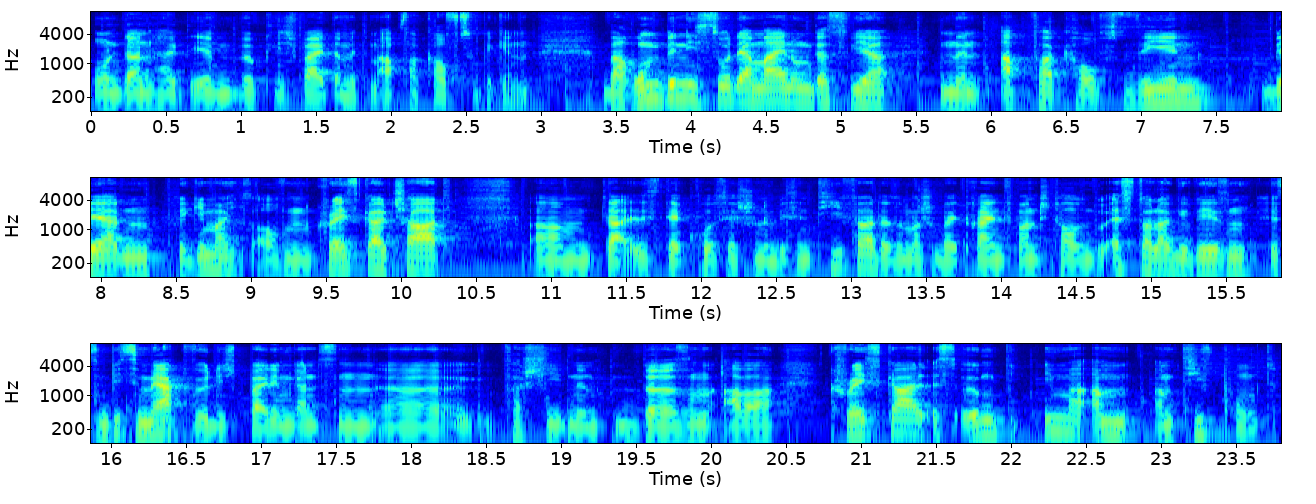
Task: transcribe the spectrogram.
und dann halt eben wirklich weiter mit dem Abverkauf zu beginnen. Warum bin ich so der Meinung, dass wir einen Abverkauf sehen werden? Wir gehen mal hier auf den Grayscale Chart. Ähm, da ist der Kurs ja schon ein bisschen tiefer, da sind wir schon bei 23.000 US-Dollar gewesen. Ist ein bisschen merkwürdig bei den ganzen äh, verschiedenen Börsen, aber Grayscale ist irgendwie immer am, am Tiefpunkt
